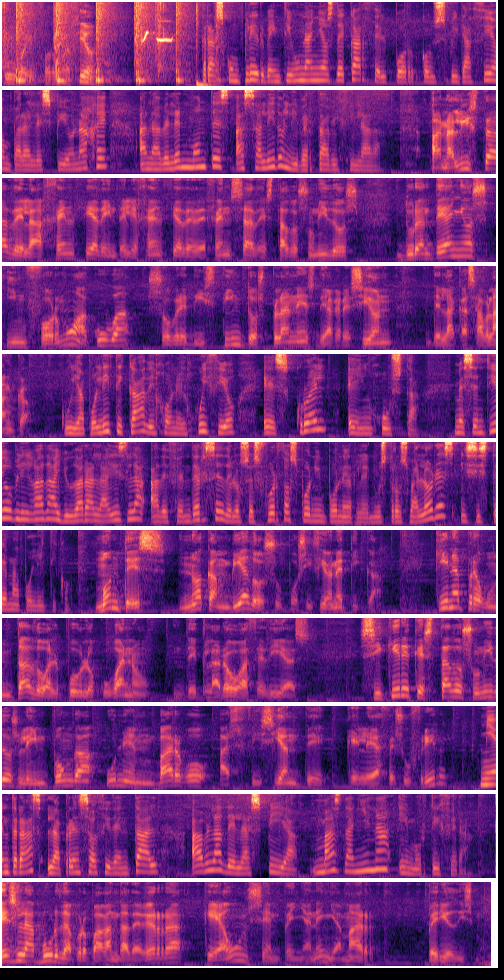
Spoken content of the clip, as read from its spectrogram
Cuba Información. Tras cumplir 21 años de cárcel por conspiración para el espionaje, Ana Belén Montes ha salido en libertad vigilada. Analista de la Agencia de Inteligencia de Defensa de Estados Unidos, durante años informó a Cuba sobre distintos planes de agresión de la Casa Blanca. Cuya política, dijo en el juicio, es cruel e injusta. Me sentí obligada a ayudar a la isla a defenderse de los esfuerzos por imponerle nuestros valores y sistema político. Montes no ha cambiado su posición ética. ¿Quién ha preguntado al pueblo cubano, declaró hace días, si quiere que Estados Unidos le imponga un embargo asfixiante que le hace sufrir? Mientras, la prensa occidental habla de la espía más dañina y mortífera. Es la burda propaganda de guerra que aún se empeñan en llamar periodismo.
